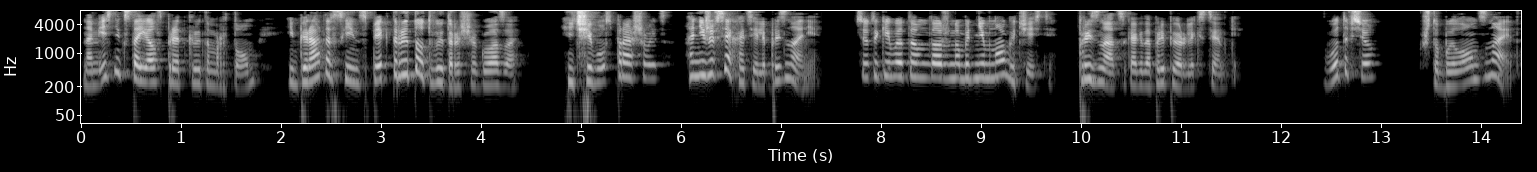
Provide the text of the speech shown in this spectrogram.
Наместник стоял с приоткрытым ртом, императорский инспектор и тот вытаращил глаза. И чего, спрашивается? Они же все хотели признания. Все-таки в этом должно быть немного чести. Признаться, когда приперли к стенке. Вот и все. Что было, он знает.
